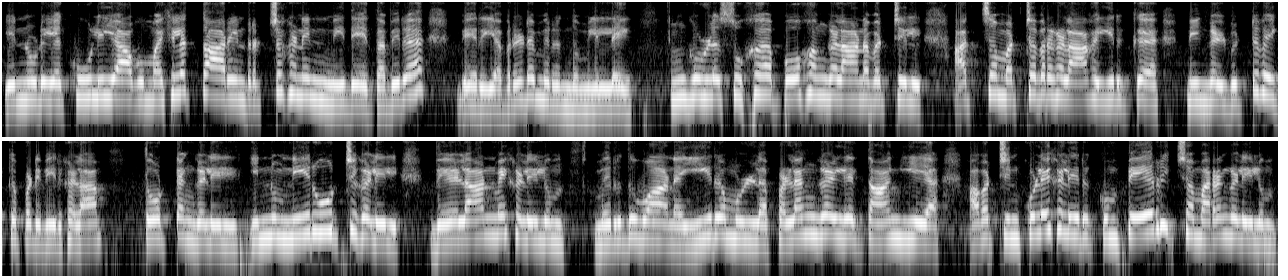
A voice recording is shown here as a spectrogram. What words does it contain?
என்னுடைய கூலியாவும் அகிலத்தாரின் இரட்சகனின் மீதே தவிர வேறு எவரிடமிருந்தும் இல்லை. இங்குள்ள சுக போகங்களானவற்றில் அச்சமற்றவர்களாக இருக்க நீங்கள் விட்டு வைக்கப்படுவீர்களா? தோட்டங்களில் இன்னும் நீரூற்றுகளில் வேளாண்மைகளிலும் மிருதுவான ஈரமுள்ள பழங்களை தாங்கிய அவற்றின் குலைகள் இருக்கும் பேரிச்ச மரங்களிலும்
